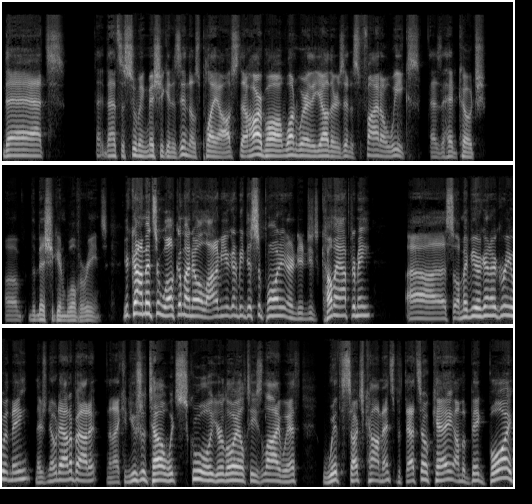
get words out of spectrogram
that that's assuming Michigan is in those playoffs, that Harbaugh, one way or the other, is in his final weeks as the head coach of the Michigan Wolverines. Your comments are welcome. I know a lot of you are going to be disappointed or did you just come after me? Uh, some of you are going to agree with me. There's no doubt about it. And I can usually tell which school your loyalties lie with with such comments, but that's okay. I'm a big boy.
